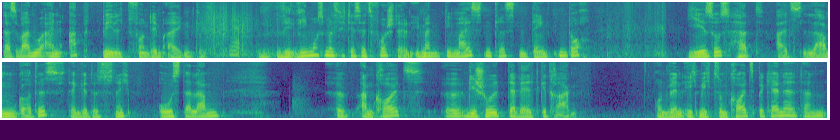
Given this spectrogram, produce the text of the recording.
das war nur ein Abbild von dem eigentlichen. Ja. Wie, wie, muss man sich das jetzt vorstellen? Ich meine, die meisten Christen denken doch, Jesus hat als Lamm Gottes, ich denke, das ist nicht Osterlamm, äh, am Kreuz äh, die Schuld der Welt getragen. Und wenn ich mich zum Kreuz bekenne, dann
